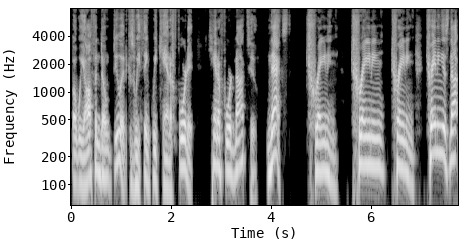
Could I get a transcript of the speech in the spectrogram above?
But we often don't do it because we think we can't afford it. Can't afford not to. Next, training, training, training. Training is not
